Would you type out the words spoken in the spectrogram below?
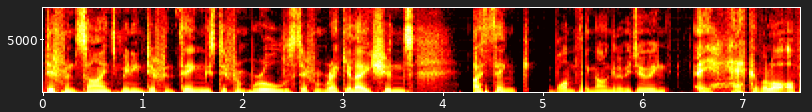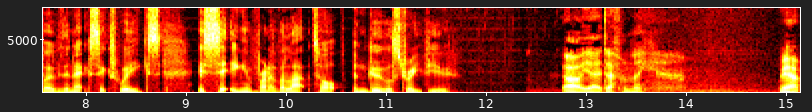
different signs meaning different things, different rules, different regulations. I think one thing I'm going to be doing a heck of a lot of over the next six weeks is sitting in front of a laptop and Google Street View. Oh yeah, definitely. Yeah,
